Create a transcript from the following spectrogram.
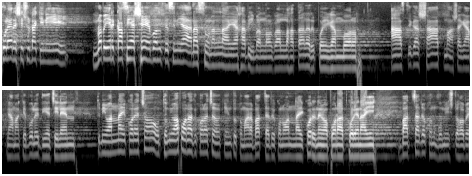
কোলের শিশুটাকে নিয়ে নবীর কাছে এসে বলতেছেন ইয়া রাসূলুল্লাহ, ইয়া হাবিবাল্লাহ, আল্লাহ তাআলার পয়গাম্বর, আজ থেকে সাত মাস আগে আপনি আমাকে বলে দিয়েছিলেন, তুমি অন্যায় করেছ, তুমি অপরাধ করেছ, কিন্তু তোমার বাচ্চা তো কোনো অন্যায় করে নাই, অপরাধ করে নাই। বাচ্চা যখন ভূমিষ্ঠ হবে,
